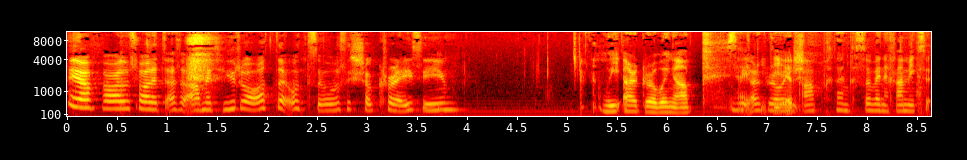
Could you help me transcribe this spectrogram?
Ja, voll, voll. Jetzt Also auch mit heiraten und so, das ist schon crazy. We are growing up, We are ich growing dir. up. Ich denke so, wenn ich auch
